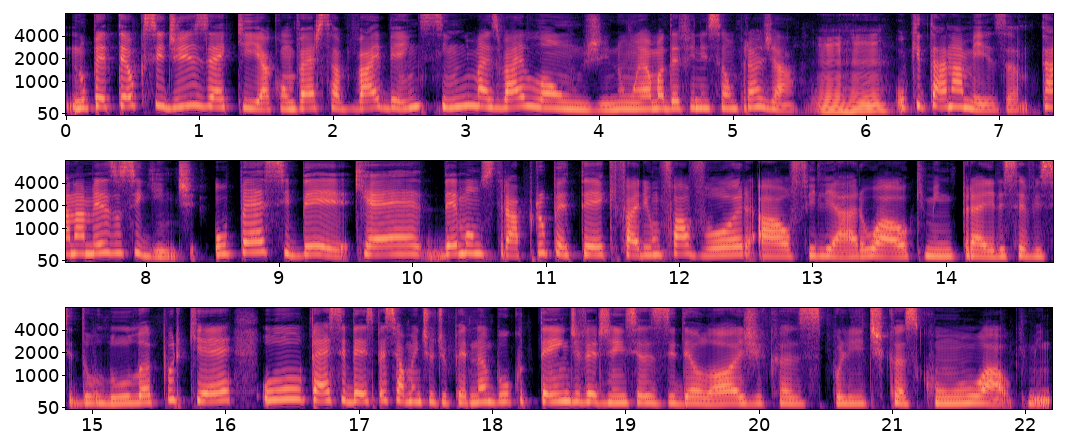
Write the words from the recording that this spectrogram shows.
No PT, o que se diz é que a conversa vai bem, sim, mas vai longe, não é uma definição para já. Uhum. O que está na mesa? Está na mesa o seguinte: o PSB quer demonstrar para o PT que faria um favor ao filiar o Alckmin para ele ser vice do Lula, porque o PSB, especialmente o de Pernambuco, tem divergências ideológicas, políticas com o Alckmin.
